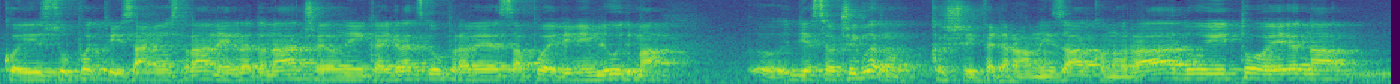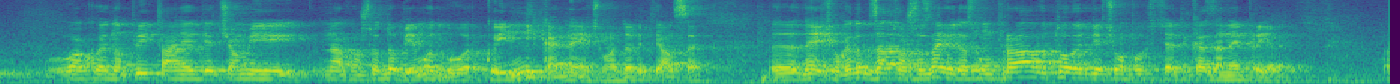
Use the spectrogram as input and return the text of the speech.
koji su potpisani od strane gradonačelnika i gradske uprave sa pojedinim ljudima e, gdje se očigledno krši federalni zakon o radu i to je jedna ovako jedno pitanje gdje ćemo mi, nakon što dobijemo odgovor koji nikad nećemo dobiti, ali se e, nećemo ga dobiti zato što znaju da smo u pravu, to je gdje ćemo pokušati kaznene prijave. E,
